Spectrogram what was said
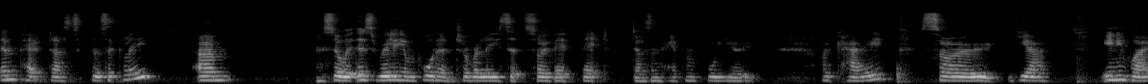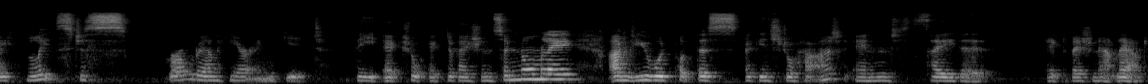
impact us physically. Um, so it is really important to release it so that that doesn't happen for you. Okay, so yeah, anyway, let's just scroll down here and get the actual activation. So normally um, you would put this against your heart and say the activation out loud.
